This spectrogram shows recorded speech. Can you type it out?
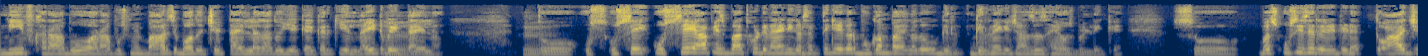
नींव खराब हो और आप उसमें बाहर से बहुत अच्छे टाइल लगा दो ये कहकर कि ये लाइट वेट। टाइल है हम्म, तो उस उससे उससे आप इस बात को डिनाई नहीं कर सकते कि अगर भूकंप आएगा तो गिर, गिरने के चांसेस हैं उस बिल्डिंग के। सो बस उसी से रिलेटेड है। तो आज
